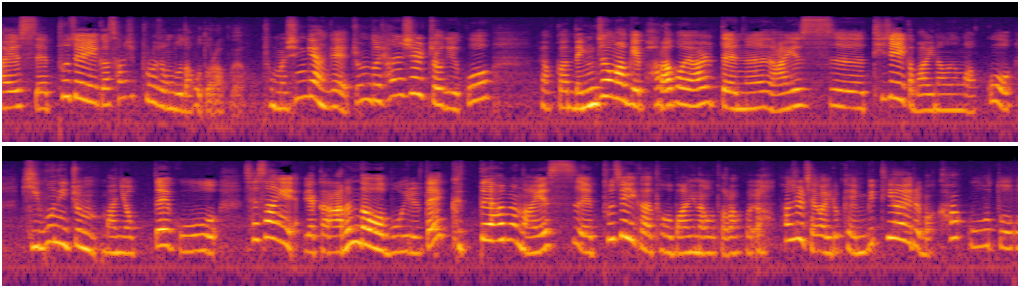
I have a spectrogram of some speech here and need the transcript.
ISFJ가 30% 정도 나오더라고요. 정말 신기한 게 좀 더 현실적이고 약간 냉정하게 바라봐야 할 때는 ISTJ가 많이 나오는 것 같고 기분이 좀 많이 업되고 세상이 약간 아름다워 보일 때 그때 하면 ISFJ가 더 많이 나오더라고요. 사실 제가 이렇게 MBTI를 막 하고 또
